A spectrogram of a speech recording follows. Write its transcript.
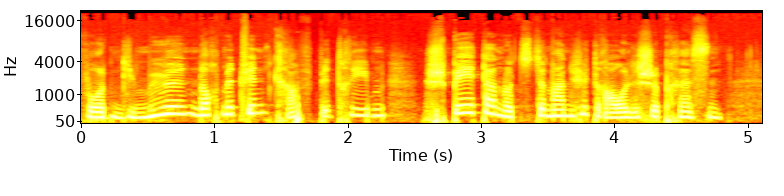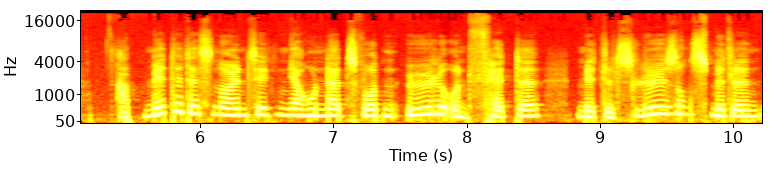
wurden die Mühlen noch mit Windkraft betrieben, später nutzte man hydraulische Pressen. Ab Mitte des 19. Jahrhunderts wurden Öle und Fette mittels Lösungsmitteln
